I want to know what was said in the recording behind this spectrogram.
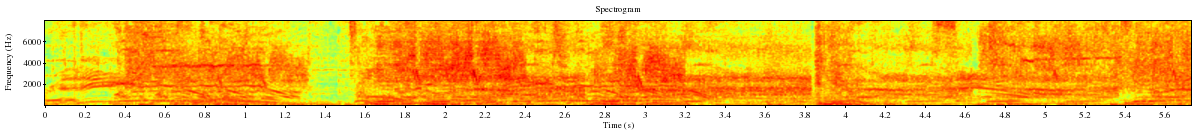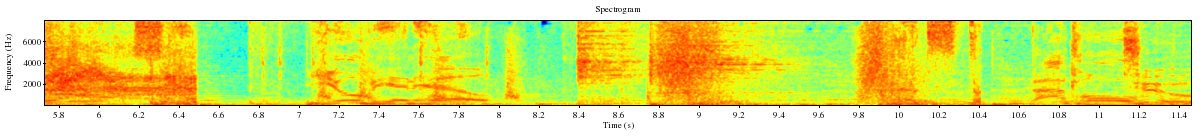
Ready? You'll be in hell. Battle two.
